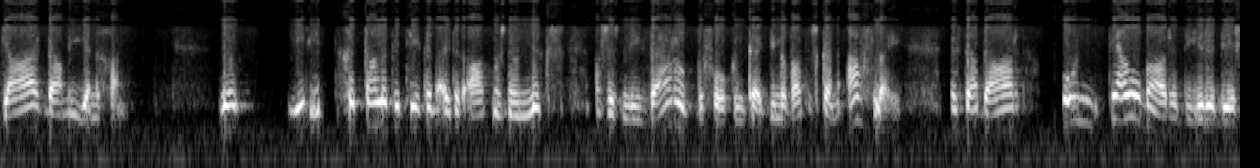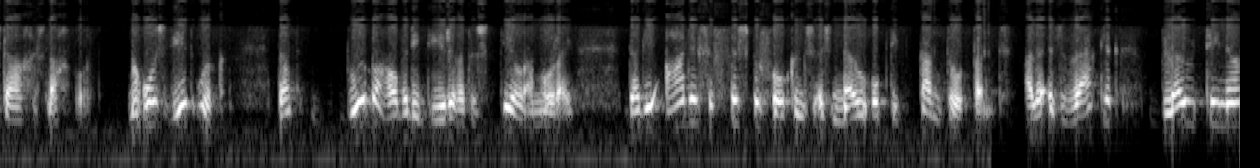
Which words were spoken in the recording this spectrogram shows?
jaar daarmee heen gaan. Nou, hierdie getalle beteken uiteraard mos nou niks as ons na die wêreldbevolking kyk nie, maar wat ons kan aflei is dat daar ontelbare diere deesdae geslag word. Maar ons weet ook dat bo behalwe die diere wat ons steel aan môre dat die aarde se visbevolkings is nou op die kantelpunt. Hulle is werklik blou tina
